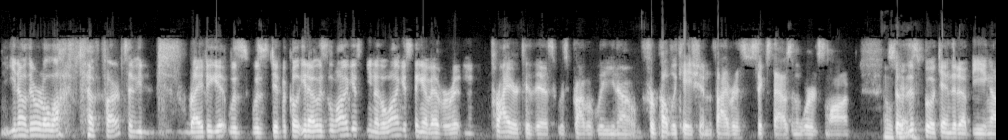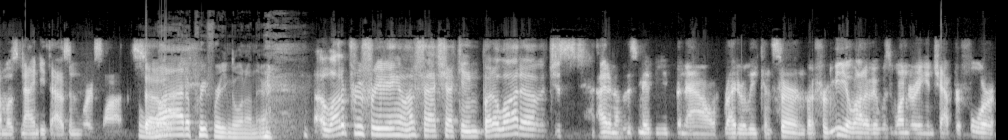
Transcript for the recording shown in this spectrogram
you know, there were a lot of tough parts. I mean, just writing it was was difficult. You know, it was the longest. You know, the longest thing I've ever written prior to this was probably you know for publication five or six thousand words long. So this book ended up being almost ninety thousand words long. a lot of proofreading going on there. a lot of proofreading, a lot of fact checking, but a lot of just, I don't know, this may be banal writerly concern, but for me, a lot of it was wondering in chapter four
